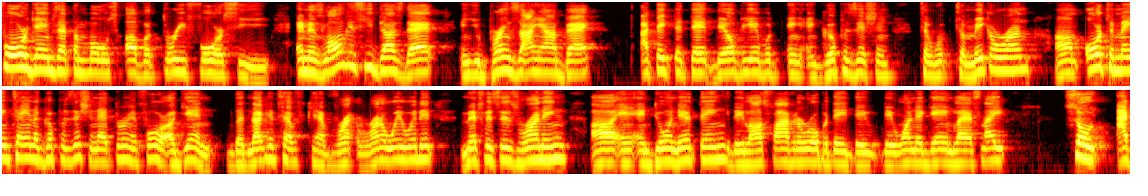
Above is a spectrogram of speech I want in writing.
four games at the most of a three, four seed. And as long as he does that and you bring Zion back, I think that they, they'll be able in, in good position to, to make a run um, or to maintain a good position at three and four. Again, the Nuggets have, have run, away with it. Memphis is running uh, and, and doing their thing. They lost five in a row, but they, they, they won their game last night. So I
